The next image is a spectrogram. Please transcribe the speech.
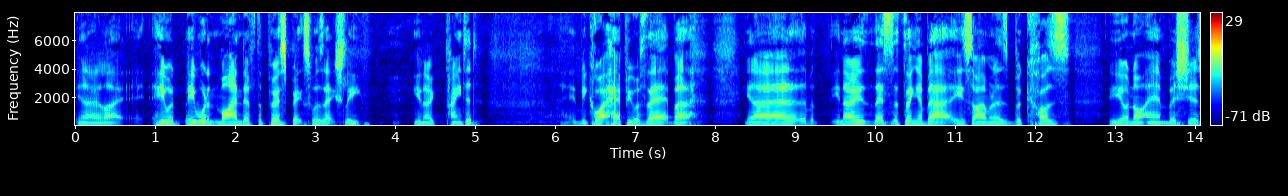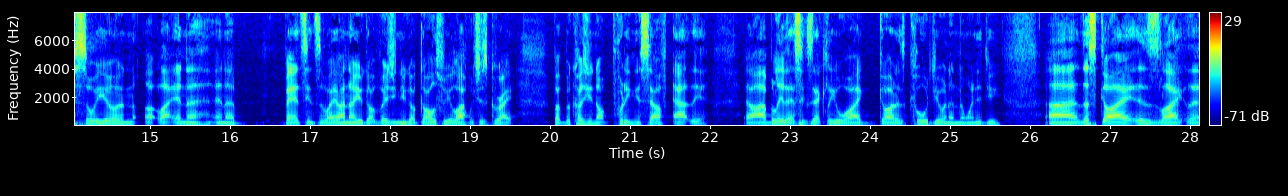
You know, like he would he wouldn't mind if the perspex was actually, you know, painted. He'd be quite happy with that, but you know, but, you know that's the thing about Simon, is because you're not ambitious or you're not, uh, like in a in a bad sense of way. I know you've got vision, you've got goals for your life, which is great, but because you're not putting yourself out there, uh, I believe that's exactly why God has called you and anointed you. Uh, this guy is like the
